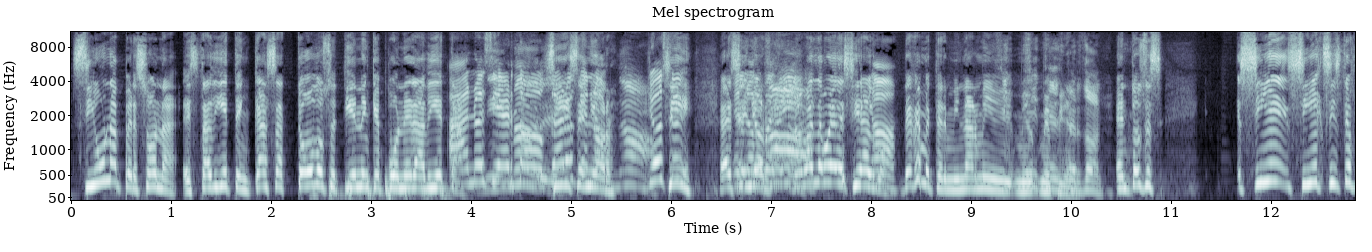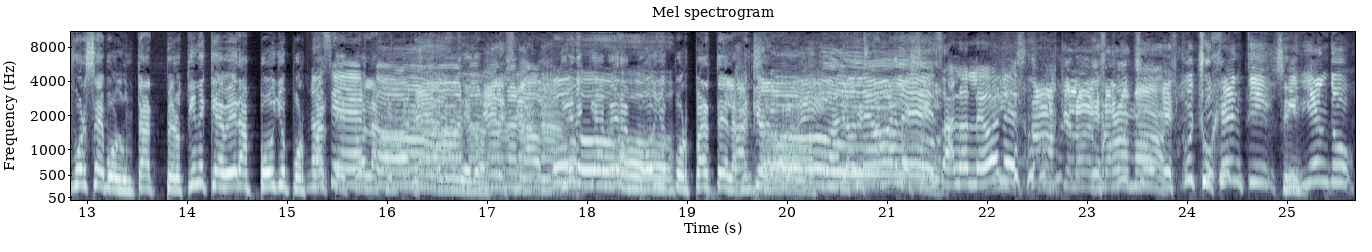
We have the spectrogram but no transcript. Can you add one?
Si una persona está a dieta en casa, todos se tienen que poner a dieta. Ah, no es cierto. Claro sí, que señor. no. Yo sí, sé. eh, señor, En lo- nomás le voy a decir algo. No. Déjame terminar mi, Sí, mi- sí, mi te- opinión. perdón. Entonces, sí, sí existe fuerza de voluntad, pero tiene que haber apoyo por No parte de toda la gente que está No, alrededor. no, no, no, no. Tiene que haber apoyo por parte de la gente. que está alrededor. A El los leones, a los leones. ¡Sáquelo del Escucho, programa! escucho gente Sí. pidiendo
